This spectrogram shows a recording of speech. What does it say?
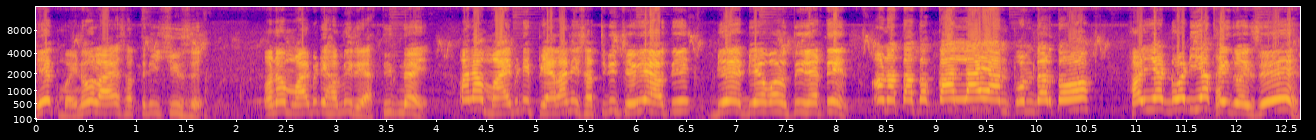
એક મહિનો લાય છત્રી છે. અને મારી બેટી હમી રહેતી જ નહીં. અને માય બેટી પહેલાની છત્રી જેવી આવતી. બે બે વર્ષ સુધી રહેતી અને અત્યારે તો કાલ લાયા અને પમદાર તો ફળિયા દોઢિયા થઈ જાય છે.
